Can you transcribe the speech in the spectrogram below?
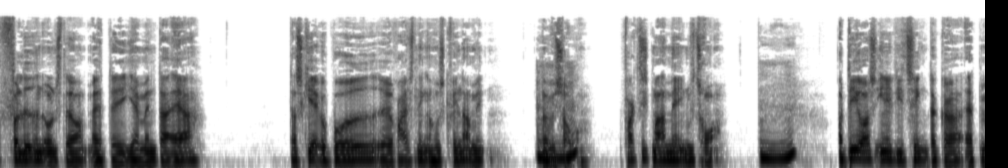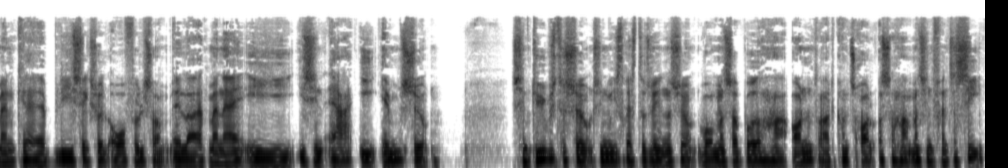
forleden onsdag om, at øh, jamen, der er der sker jo både øh, rejsninger hos kvinder og mænd, når mm-hmm. vi Mhm. sover. Faktisk meget mere, end vi tror. Mm. Og det er også en af de ting, der gør, at man kan blive seksuelt overfølsom, eller at man er i, i sin REM-søvn. Sin dybeste søvn, sin mest restaurerende søvn, hvor man så både har åndedræt kontrol, og så har man sin fantasi,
